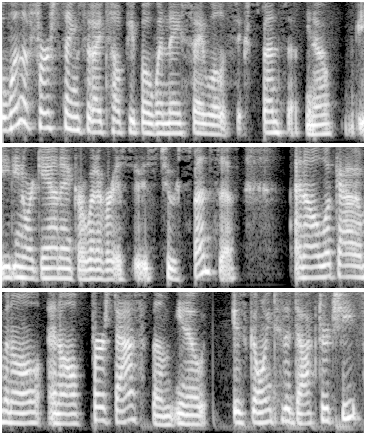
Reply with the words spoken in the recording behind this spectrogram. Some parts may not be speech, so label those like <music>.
Well, one of the first things that I tell people when they say, well, it's expensive, you know, eating organic or whatever is, is too expensive. And I'll look at them and I'll, and I'll first ask them, you know, is going to the doctor cheap?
